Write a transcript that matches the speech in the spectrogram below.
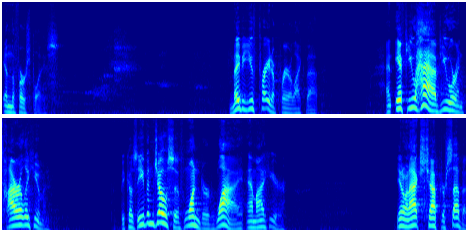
in the first place? Maybe you've prayed a prayer like that. And if you have, you are entirely human. Because even Joseph wondered, Why am I here? You know, in Acts chapter 7,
